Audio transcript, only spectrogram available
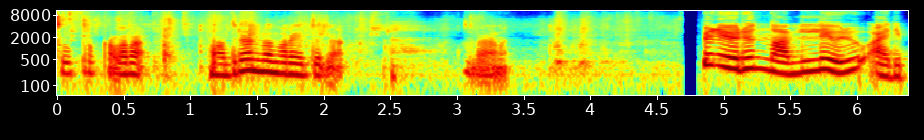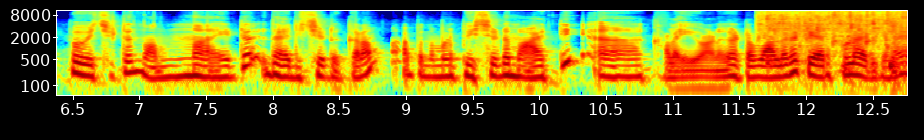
സൂപ്പർ കളറാണ് മധുരം ഉണ്ടോയെന്ന് അറിയത്തില്ല. അതാണ് പിന്നെ ഒരു നല്ലൊരു അരിപ്പ വെച്ചിട്ട് നന്നായിട്ട് ഇത് അരിച്ചെടുക്കണം അപ്പം നമ്മൾ പിശിട് മാറ്റി കളയുവാണ് കേട്ടോ. വളരെ കെയർഫുൾ ആയിരിക്കണേ.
